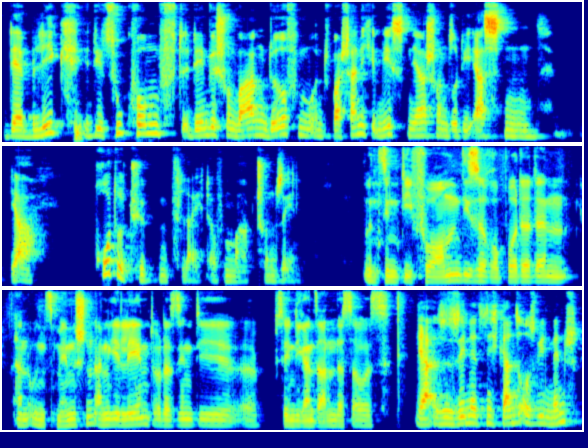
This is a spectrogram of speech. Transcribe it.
der Blick in die Zukunft, den wir schon wagen dürfen und wahrscheinlich im nächsten Jahr schon so die ersten, ja, Prototypen vielleicht auf dem Markt schon sehen. Und sind die Formen dieser Roboter dann an uns Menschen angelehnt oder sind die, äh, sehen die ganz anders aus? Ja, also sie sehen jetzt nicht ganz aus wie ein Mensch.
